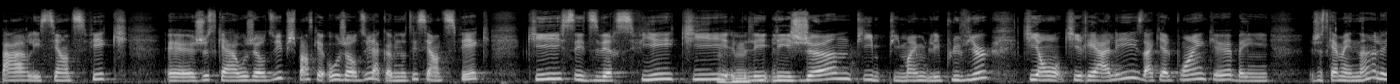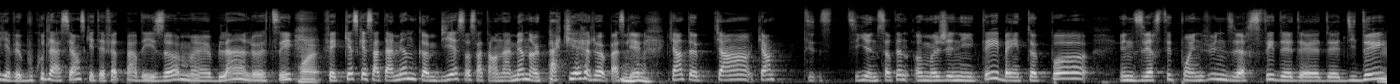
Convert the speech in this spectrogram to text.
par les scientifiques euh, jusqu'à aujourd'hui. Puis je pense qu'aujourd'hui, la communauté scientifique qui s'est diversifiée, qui les, les jeunes, puis, puis même les plus vieux, qui ont qui réalisent à quel point que ben jusqu'à maintenant, là, il y avait beaucoup de la science qui était faite par des hommes euh, blancs, là, tu sais. Ouais. Fait que qu'est-ce que ça t'amène comme biais? Ça, ça t'en amène un paquet, là, parce que quand t'as- quand, quand t'es- il y a une certaine homogénéité, ben t'as pas une diversité de points de vue, une diversité de, d'idées.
